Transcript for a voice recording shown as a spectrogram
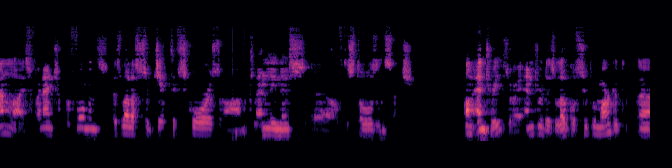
analyze financial performance as well as subjective scores on cleanliness uh, of the stores and such. On entry, so I enter this local supermarket, uh,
